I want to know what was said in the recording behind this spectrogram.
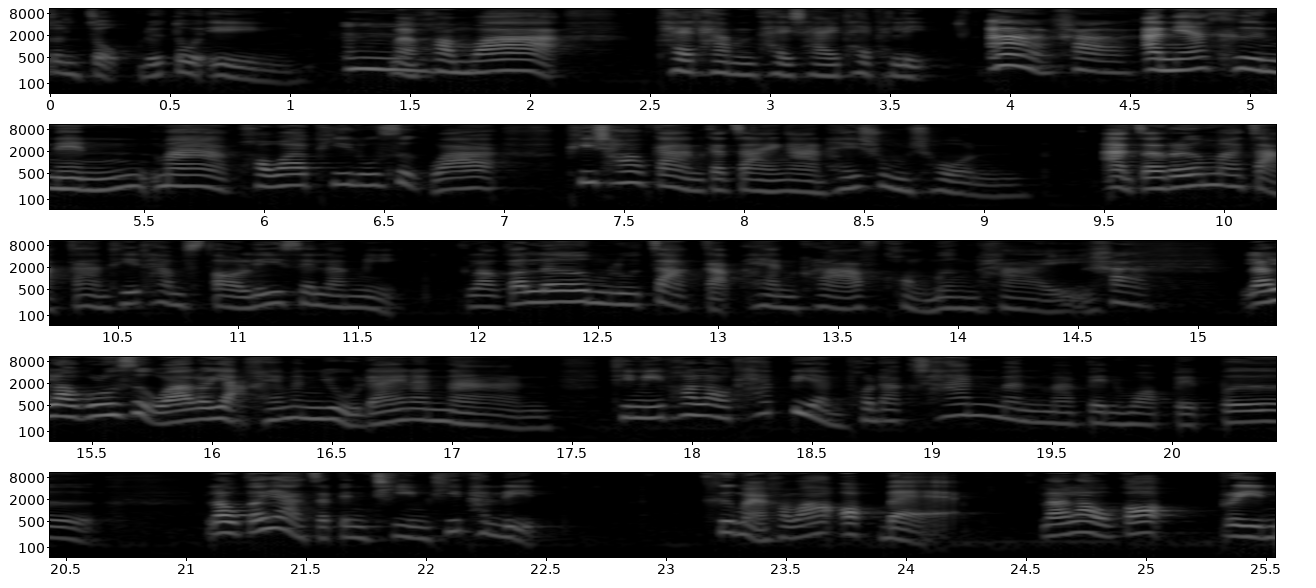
จนจบด้วยตัวเองอืหมายความว่าไทยทำไทยใช้ไทยผลิต อ่าค่ะ อันเนี้ยคือเน้นมาก เพราะว่าพี่รู้สึกว่าพี่ชอบการกระจายงานให้ชุมชน อาจจะเริ่มมาจากการที่ทำ story เซรามิกแล้วก็เริ่มรู้จักกับ handcraft ของเมืองไทยค่ะ แล้วเราก็รู้สึกว่าเราอยากให้มันอยู่ได้นานๆ ทีนี้พอเราแค่เปลี่ยน production มันมาเป็นวอลเปเปอร์เราก็อยากจะเป็นทีมที่ผลิต คือหมายความว่าออกแบบ แล้วเราก็ปริ้น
